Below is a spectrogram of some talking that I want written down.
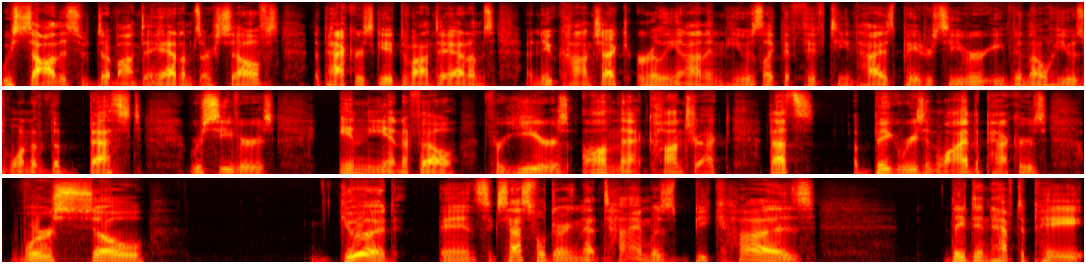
We saw this with Davante Adams ourselves. The Packers gave Davante Adams a new contract early on, and he was like the 15th highest paid receiver, even though he was one of the best receivers in the NFL for years on that contract. That's a big reason why the Packers were so good and successful during that time was because they didn't have to pay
